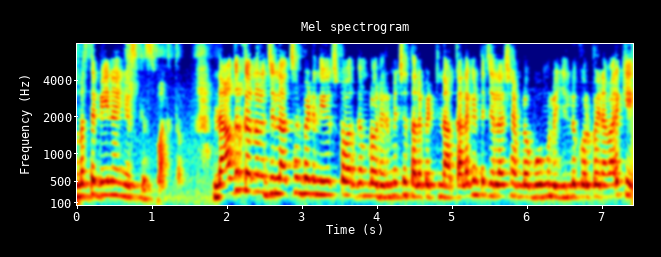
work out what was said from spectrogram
నమస్తే బీనై న్యూస్కి స్వాగతం. నాగర్ కర్నూలు జిల్లా అచ్చంపేట నియోజకవర్గంలో నిర్మించి తలపెట్టిన కలగంటి జలాశయంలో భూములు ఇల్లు కోల్పోయిన వారికి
